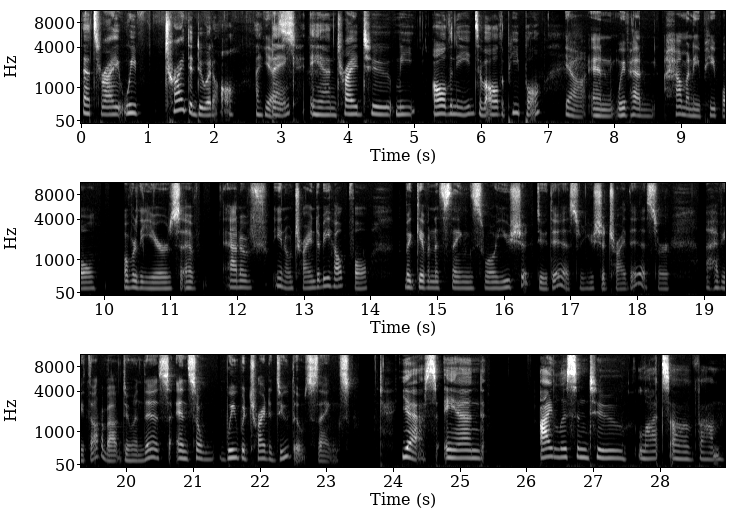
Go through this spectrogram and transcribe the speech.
That's right. We've tried to do it all i yes. think and tried to meet all the needs of all the people. Yeah and we've had how many people over the years have out of you know trying to be helpful but giving us things well you should do this or you should try this or uh, have you thought about doing this and so we would try to do those things yes and i listen to lots of um,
